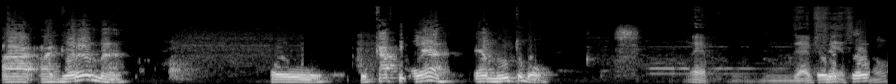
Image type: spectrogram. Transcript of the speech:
a, a grana, o, o capilé é muito bom. É, deve ser. Então,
